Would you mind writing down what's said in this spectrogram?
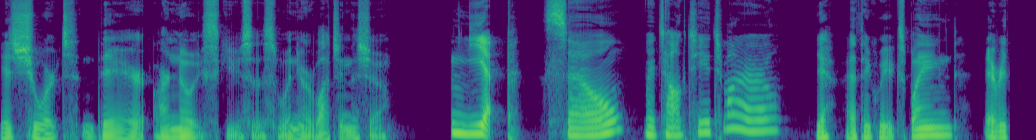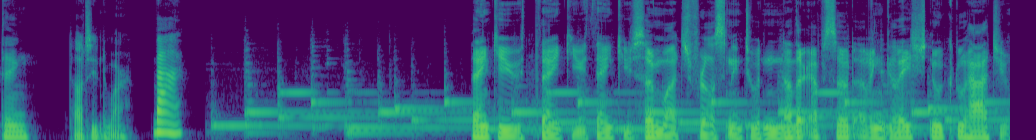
It's short. There are no excuses when you're watching the show. Yep. So we talk to you tomorrow. Yeah, I think we explained everything. Talk to you tomorrow. Bye. Thank you, thank you, thank you so much for listening to another episode of English no Cru Rádio.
